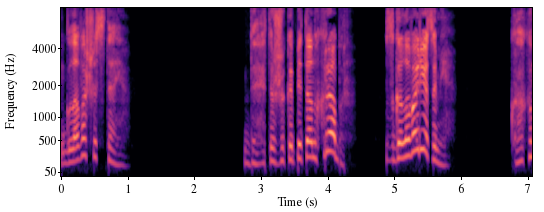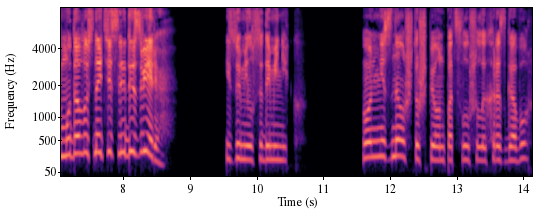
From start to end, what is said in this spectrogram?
Глава шестая. «Да это же капитан Храбр! С головорезами! Как им удалось найти следы зверя?» — изумился Доминик. Он не знал, что шпион подслушал их разговор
